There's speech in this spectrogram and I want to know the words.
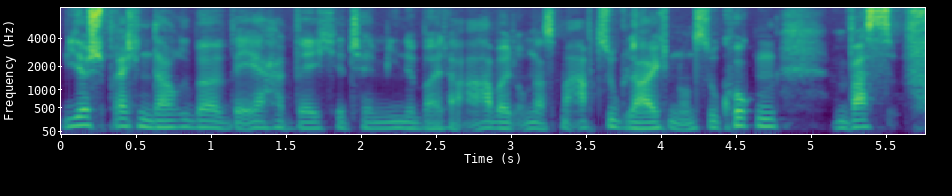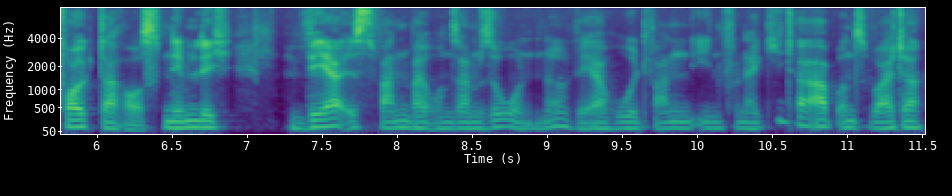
Wir sprechen darüber, wer hat welche Termine bei der Arbeit, um das mal abzugleichen und zu gucken, was folgt daraus. Nämlich, wer ist wann bei unserem Sohn, ne? wer holt wann ihn von der Kita ab und so weiter.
